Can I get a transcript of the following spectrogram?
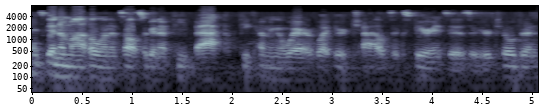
it's going to model and it's also going to feed back becoming aware of what your child's experience is or your children.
